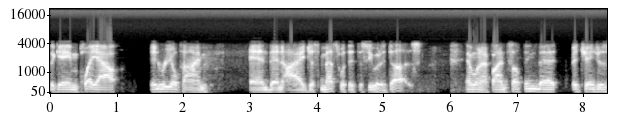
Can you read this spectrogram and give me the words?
the game play out in real time, and then I just mess with it to see what it does. And when I find something that it changes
